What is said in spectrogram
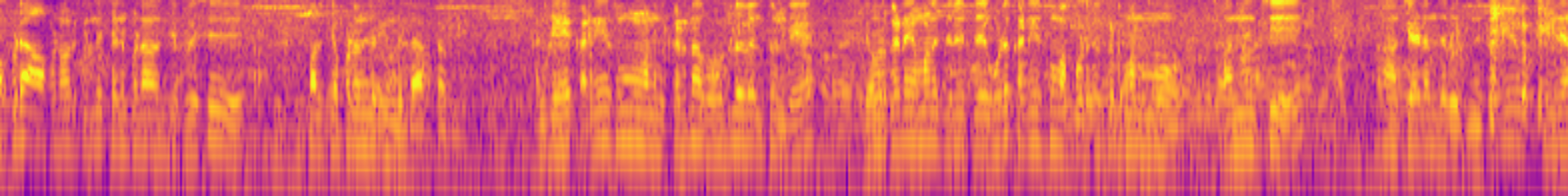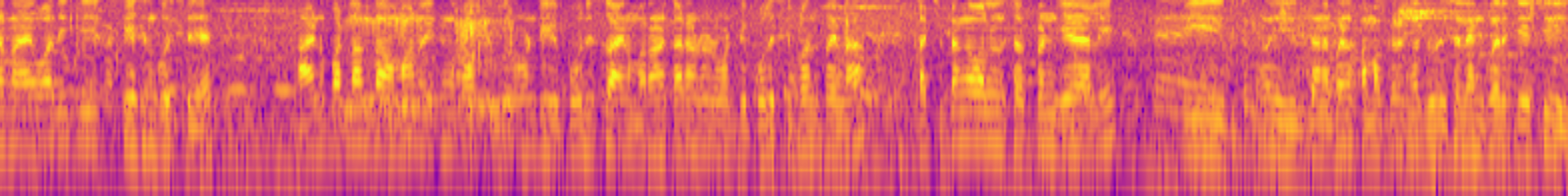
అప్పుడే హాఫ్ అన్ అవర్ కింద చనిపోయినారని చెప్పేసి వాళ్ళు చెప్పడం జరిగింది డాక్టర్లు. అంటే కనీసం మనం ఎక్కడైనా రోడ్లో వెళ్తుంటే ఎవరికైనా ఏమైనా జరిగితే కూడా కనీసం అప్పటికక్కడ మనము స్పందించి చేయడం జరుగుతుంది. కానీ ఒక సీనియర్ న్యాయవాదికి స్టేషన్కి వస్తే ఆయన పట్ల అంత అమానవికంగా ప్రవర్తిస్తున్నటువంటి పోలీసు ఆయన మరణకరమైనటువంటి పోలీస్ సిబ్బంది పైన ఖచ్చితంగా వాళ్ళని సస్పెండ్ చేయాలి. ఈ దానిపైన సమగ్రంగా జ్యుడిషియల్ ఎంక్వైరీ చేసి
